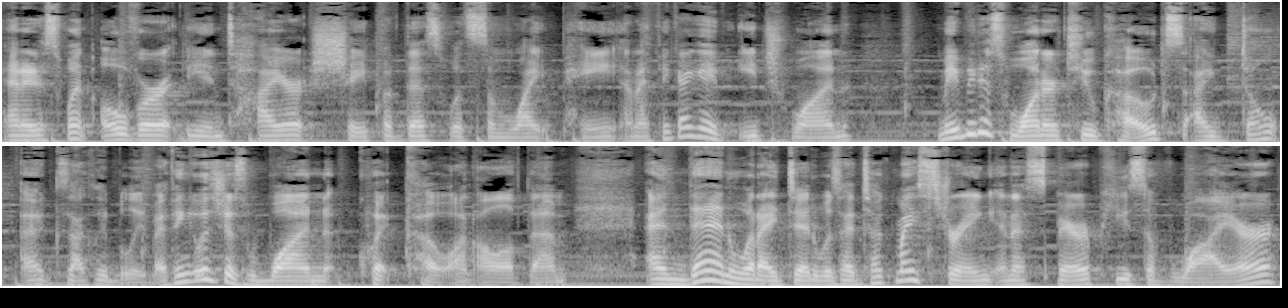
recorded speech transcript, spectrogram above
and I just went over the entire shape of this with some white paint, and I think I gave each one maybe just one or two coats. I don't exactly believe. I think it was just one quick coat on all of them. And then what I did was I took my string and a spare piece of wire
